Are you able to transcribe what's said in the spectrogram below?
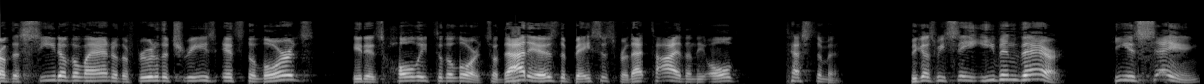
of the seed of the land or the fruit of the trees, it's the Lord's. It is holy to the Lord. So that is the basis for that tithe in the Old Testament. Because we see even there, he is saying,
